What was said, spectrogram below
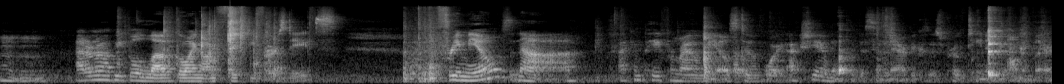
mm-mm. I don't know how people love going on 50 first dates. Free meals? Nah. I can pay for my own meals to avoid. Actually, I won't put this in there because there's protein in the almond butter.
